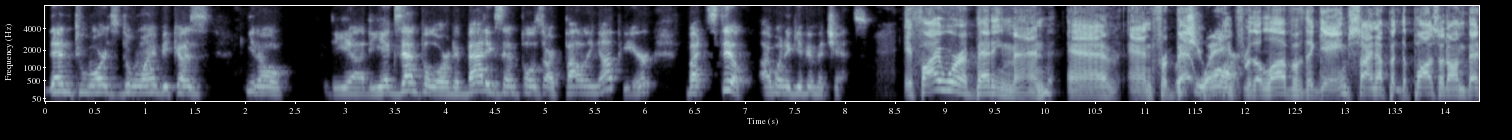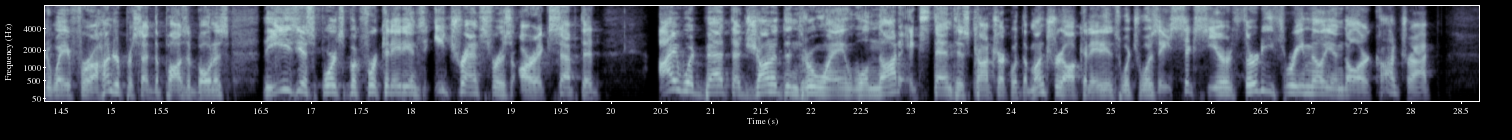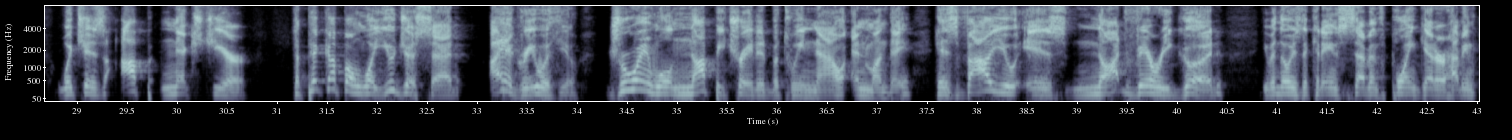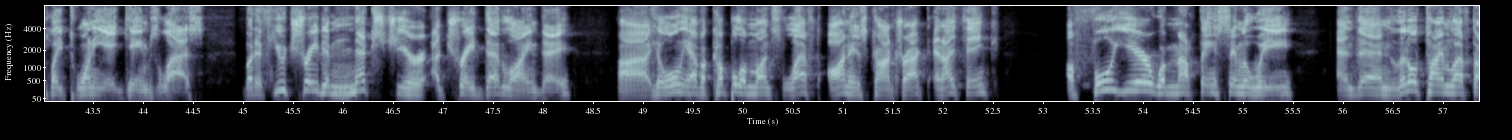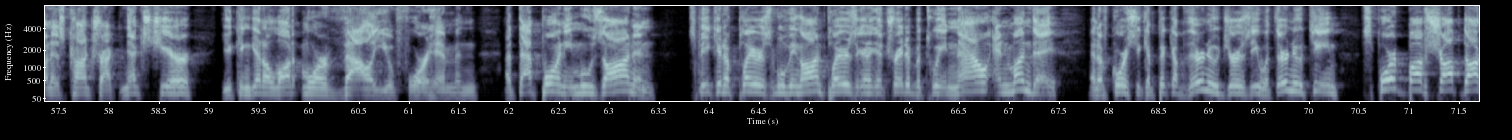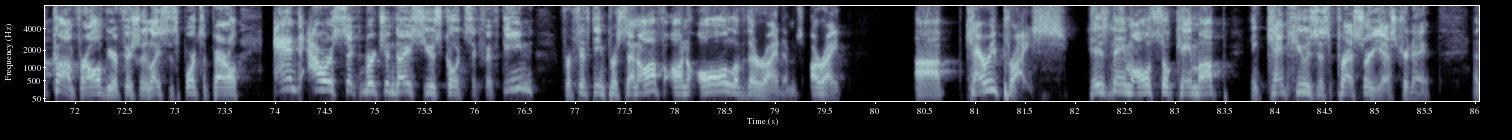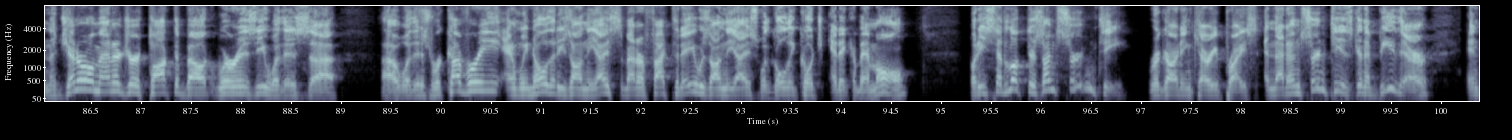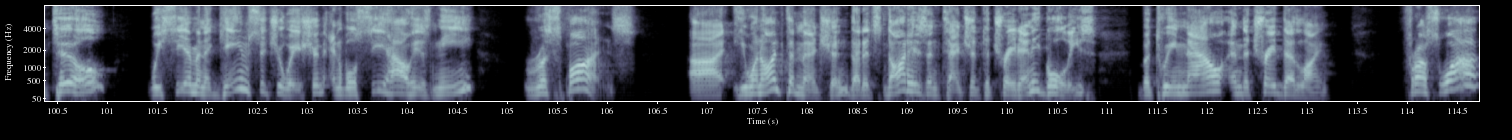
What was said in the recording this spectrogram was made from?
than towards Drouin because, you know, the uh, the example or the bad examples are piling up here. But still, I want to give him a chance. If I were a betting man and and for Which Betway for the love of the game, sign up and deposit on Betway for a hundred percent deposit bonus. The easiest sports book for Canadians. E transfers are accepted. I would bet that Jonathan Drouin will not extend his contract with the Montreal Canadiens, which was a six-year, thirty-three million dollar contract, which is up next year. To pick up on what you just said, I agree with you. Drouin will not be traded between now and Monday. His value is not very good, even though he's the Canadiens' seventh point getter, having played 28 games less. But if you trade him next year at trade deadline day, uh, he'll only have a couple of months left on his contract. And I think a full year with Martin St. Louis and then little time left on his contract next year, you can get a lot more value for him. And at that point, he moves on and Speaking of players moving on, players are going to get traded between now and Monday. And of course, you can pick up their new jersey with their new team, sportbuffshop.com, for all of your officially licensed sports apparel and our sick merchandise. Use code SICK15 for 15% off on all of their items. All right. Uh, Carey Price, his name also came up in Kent Hughes' presser yesterday. And the general manager talked about where is he with his uh, uh, with his recovery, and we know that he's on the ice. As a matter of fact, today he was on the ice with goalie coach Eric Raymond. But he said, look, there's uncertainty regarding Carey Price, and that uncertainty is going to be there until we see him in a game situation, and we'll see how his knee responds. Uh, he went on to mention that it's not his intention to trade any goalies between now and the trade deadline. Francois,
